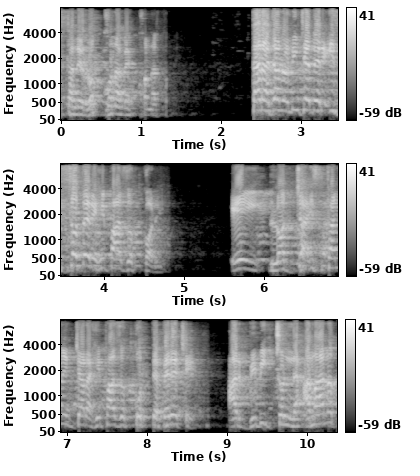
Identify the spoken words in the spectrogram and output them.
স্থানে রক্ষণাবেক্ষণা করে। তারা যেন নিজেদের ইজ্জতের হেফাজত করে। এই লজ্জা স্থানের যারা হেফাজত করতে পেরেছে আর বিবির জন্য আমানত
